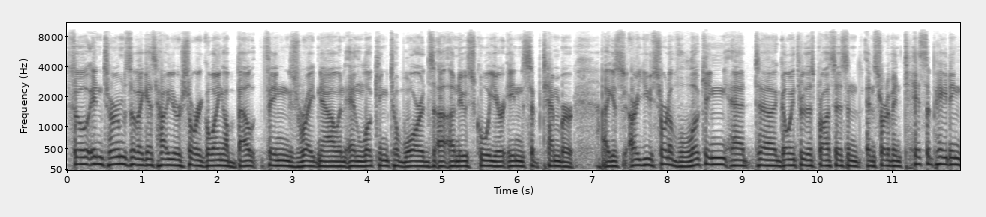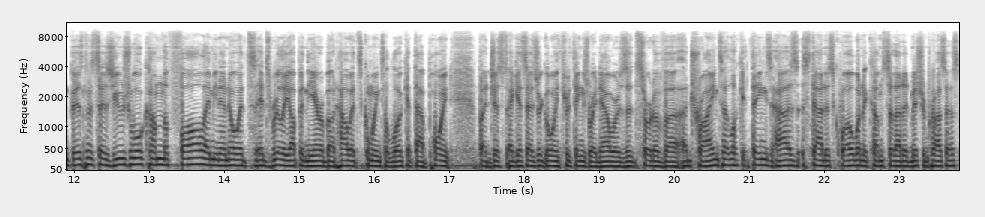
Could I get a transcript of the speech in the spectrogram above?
So, in terms of, I guess, how you're sort of going about things right now and, and looking towards a, a, new school year in September, I guess, are you sort of looking at uh, going through this process and, and sort of anticipating business as usual come the fall? I mean, I know it's it's really up in the air about how it's going to look at that point, but just, I guess, as you're going through things right now, or is it sort of uh, trying to look at things as status quo when it comes to that admission process?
